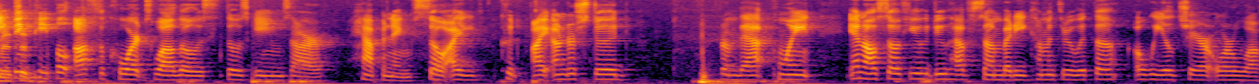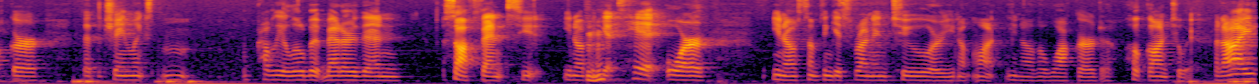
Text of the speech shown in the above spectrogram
And and- keeping people off the courts while those, those games are happening. So I could, I understood from that point. And also if you do have somebody coming through with a, a wheelchair or a walker, that the chain link's mm, probably a little bit better than soft fence. You, you know, if it gets hit or, you know, something gets run into or you don't want, you know, the walker to hook onto it. But I,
